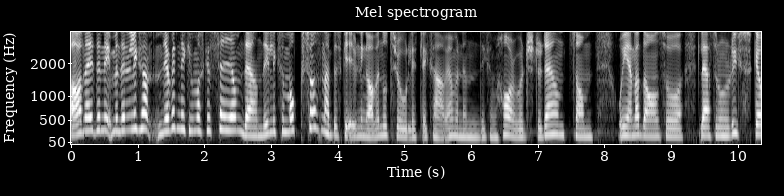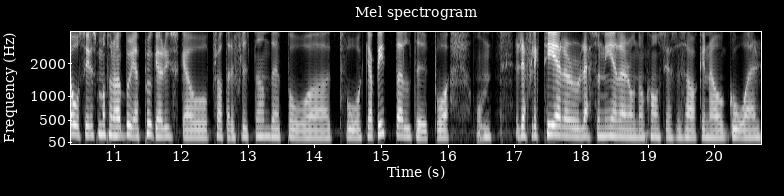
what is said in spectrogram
Ja, nej, den är, men den är liksom, jag vet inte vad man ska säga om den. Det är liksom också en sån här beskrivning av en otroligt liksom, ja, men en liksom Harvard-student som och ena dagen så läser hon ryska och ser det som att hon har börjat plugga ryska och pratade flytande på två kapitel typ. Och hon reflekterar och resonerar om de konstigaste sakerna och går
